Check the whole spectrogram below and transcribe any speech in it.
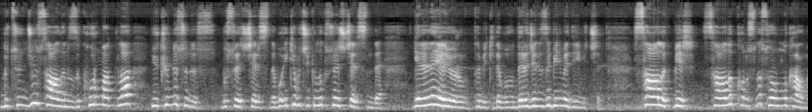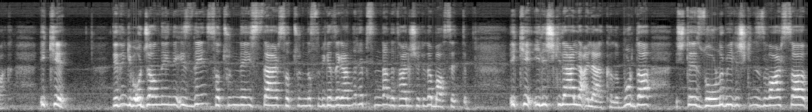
bütüncül sağlığınızı korumakla yükümlüsünüz bu süreç içerisinde. Bu iki buçuk yıllık süreç içerisinde. Genele yayıyorum tabii ki de bunu. Derecenizi bilmediğim için. Sağlık bir. Sağlık konusunda sorumluluk almak. İki. Dediğim gibi o canlı yayını izleyin. Satürn ne ister, Satürn nasıl bir gezegendir hepsinden detaylı şekilde bahsettim. İki, ilişkilerle alakalı. Burada işte zorlu bir ilişkiniz varsa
